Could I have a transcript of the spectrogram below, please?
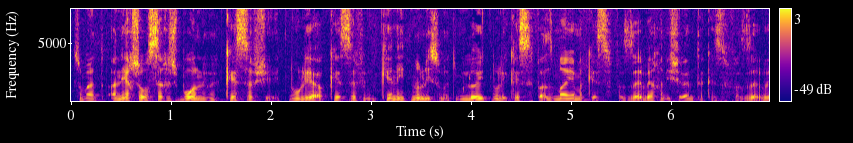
זאת אומרת, אני עכשיו עושה חשבון עם הכסף שייתנו לי, הכסף, אם כן ייתנו לי, זאת אומרת, אם לא ייתנו לי כסף, אז מה יהיה עם הכסף הזה, ואיך אני אשלם את הכסף הזה. ו...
